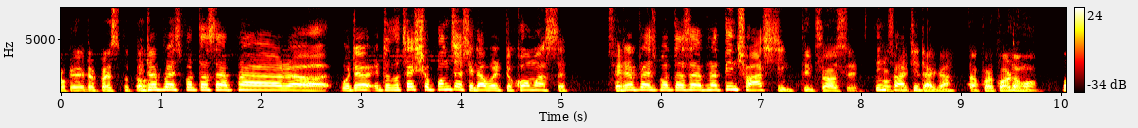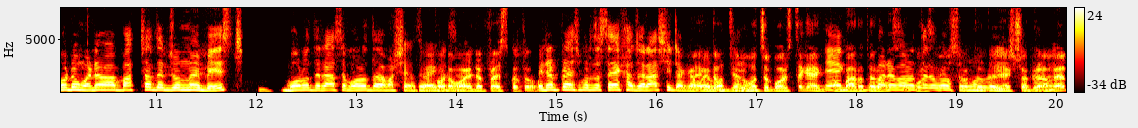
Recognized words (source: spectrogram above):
ওকে এটা প্রাইস কত? এটার প্রাইস পড়তেছে আপনার ওটা এটা তো চারশো পঞ্চাশ এটা আবার একটু কম আছে। এটার প্রাইস পড়তেছে আপনার তিনশো আশি। তিনশো আশি তিনশো Okay. আশি টাকা। তারপর কটমো এটা বাচ্চাদের জন্যই বেস্ট বড়দের আছে বড়দের আমার শেষ কটমো গেছে। এটার প্রাইস কত? এটার প্রাইস পড়তেছে এক হাজার আশি টাকা ভাই একদম জিরো বর্তমানে। বছর বয়স থেকে একদম বারো তেরো একবারে বছর 12 13 বয়স বছর করতে হবে। গ্রামের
